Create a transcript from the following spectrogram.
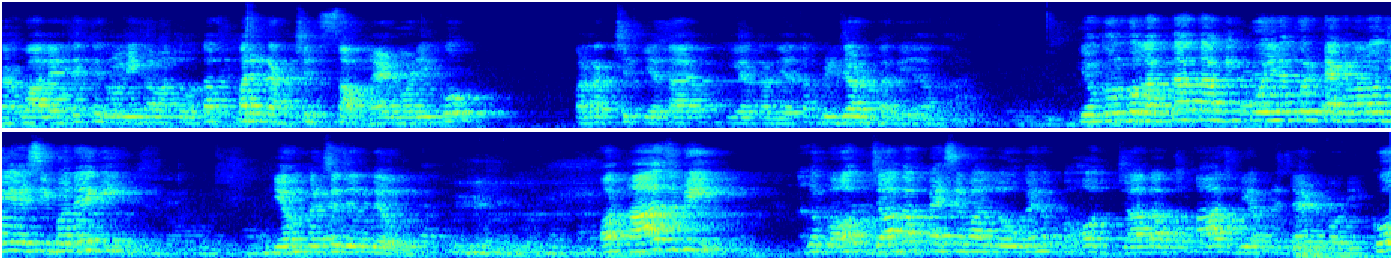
रखवा लेते थे। मम्मी का मतलब होता परिरक्षित सब डेड बॉडी को परिरक्षित किया था, किया कर दिया था, प्रिजर्व कर दिया जाता है क्योंकि उनको लगता था कि कोई ना कोई टेक्नोलॉजी ऐसी बनेगी कि हम फिर से जिंदे होंगे। और आज भी जो बहुत ज़्यादा पैसे वाले लोग हैं ना, बहुत ज़्यादा वो आज भी अपने डेड बॉडी को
